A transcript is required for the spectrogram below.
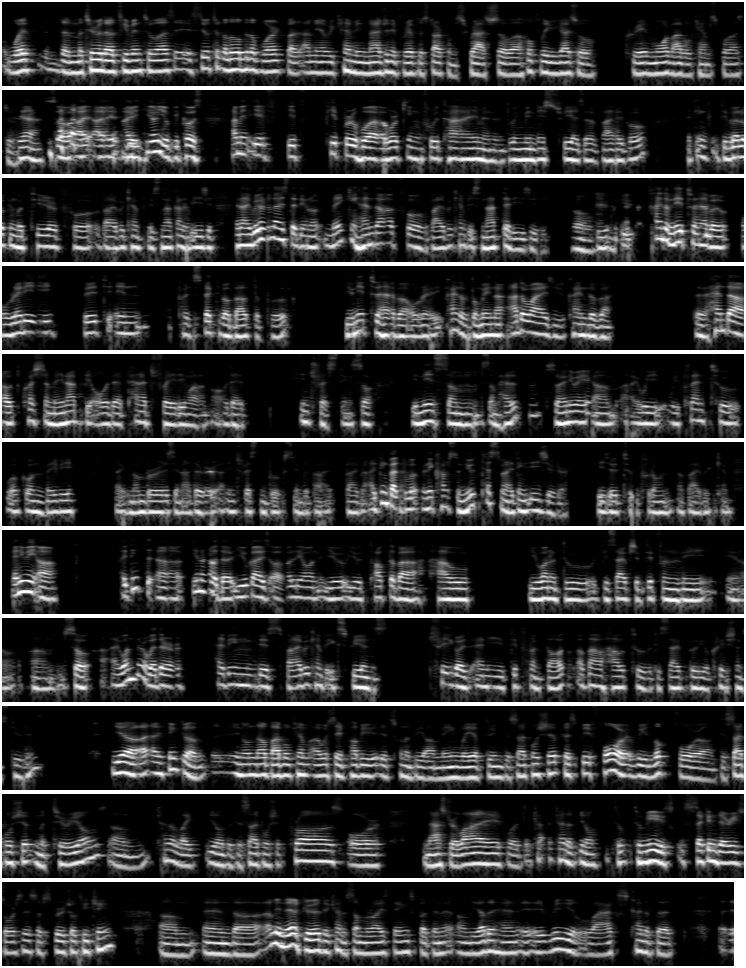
with the material that's given to us, it still took a little bit of work, but I mean we can't imagine if we have to start from scratch. So uh, hopefully you guys will create more Bible camps for us too. Yeah. So I, I I hear you because I mean if if people who are working full time and doing ministry as a Bible, I think developing material for Bible camp is not going to be easy. And I realized that you know making handout for Bible camp is not that easy. You, you kind of need to have a already built-in perspective about the book. You need to have a already kind of domain. Otherwise, you kind of uh, the handout question may not be all that penetrating or all that interesting. So it needs some some help. So anyway, um, I, we we plan to work on maybe like numbers and other uh, interesting books in the Bible. I think, but when it comes to New Testament, I think it's easier easier to put on a Bible camp. Anyway, uh, I think the, uh, you know the you guys early on you you talked about how you want to do discipleship differently, you know. Um, so I wonder whether having this Bible camp experience triggers any different thought about how to disciple your Christian students? Yeah, I, I think um, you know now Bible camp I would say probably it's gonna be our main way of doing discipleship because before we look for uh, discipleship materials, um, kind of like you know the discipleship cross or master life or the, kind of you know to to me secondary sources of spiritual teaching. Um, and uh, I mean they're good. They kind of summarize things, but then on the other hand, it, it really lacks kind of the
